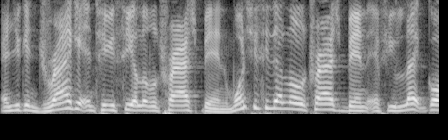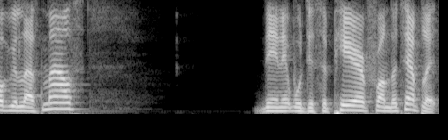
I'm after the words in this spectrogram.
and you can drag it until you see a little trash bin. Once you see that little trash bin, if you let go of your left mouse, then it will disappear from the template.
